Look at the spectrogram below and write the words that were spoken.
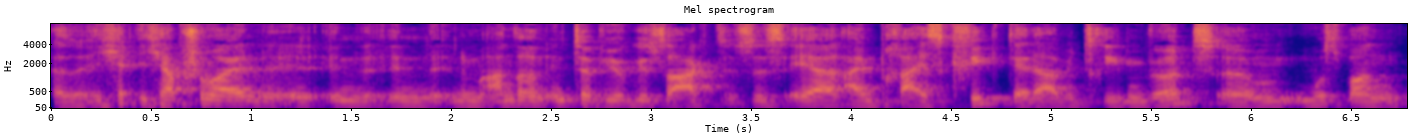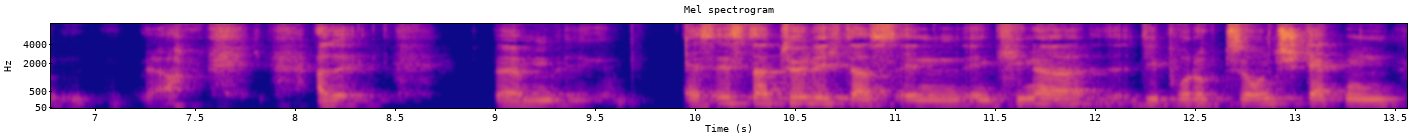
also ich, ich habe schon mal in, in, in, in einem anderen Interview gesagt, es ist eher ein Preiskrieg, der da betrieben wird. Ähm, muss man, ja, also ähm, es ist natürlich, dass in, in China die Produktionsstätten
